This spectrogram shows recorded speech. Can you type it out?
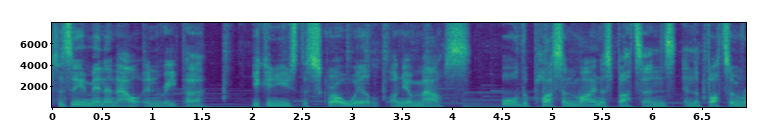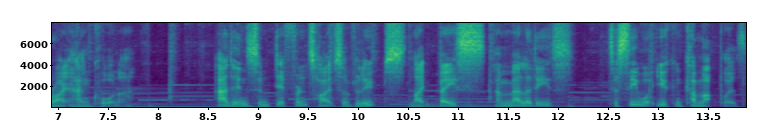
To zoom in and out in Reaper, you can use the scroll wheel on your mouse or the plus and minus buttons in the bottom right hand corner. Add in some different types of loops like bass and melodies to see what you can come up with.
